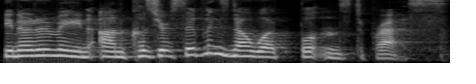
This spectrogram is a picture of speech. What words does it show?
You know what I mean? And because your siblings know what buttons to press.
